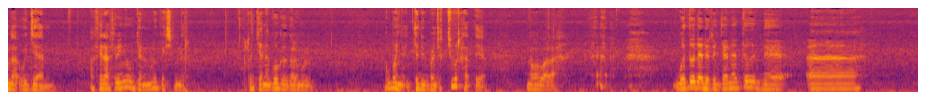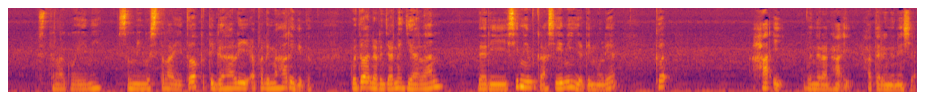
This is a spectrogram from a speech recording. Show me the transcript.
nggak hujan akhir-akhir ini hujan mulu guys bener. Rencana gua gagal mulu. Gue banyak jadi banyak curhat ya. Nggak apa-apa lah. Gue tuh udah ada rencana tuh udah uh, setelah gue ini seminggu setelah itu apa tiga hari apa lima hari gitu. Gue tuh ada rencana jalan dari sini Bekasi ini Jatimulya ke HI bundaran HI Hotel Indonesia.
